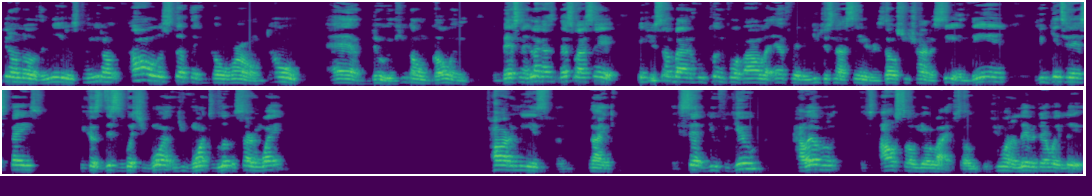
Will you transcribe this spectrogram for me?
you don't know if the needles clean. You don't, all the stuff that can go wrong. Don't have do. If you to go and invest in it, like I, that's why I said, if you're somebody who putting forth all the effort and you just not seeing the results you're trying to see, and then you get to that space because this is what you want, you want to look a certain way. Part of me is uh, like accept you for you. However, it's also your life. So if you want to live it that way, live.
